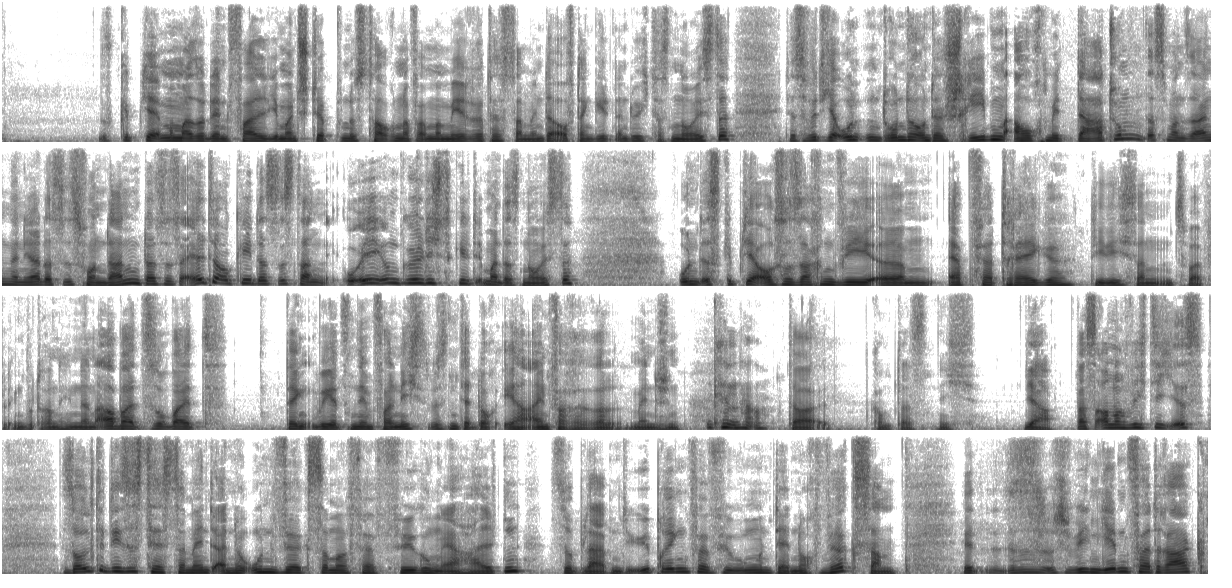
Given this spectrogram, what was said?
es gibt ja immer mal so den Fall, jemand stirbt und es tauchen auf einmal mehrere Testamente auf, dann gilt natürlich das Neueste. Das wird ja unten drunter unterschrieben, auch mit Datum, dass man sagen kann, ja, das ist von dann, das ist älter, okay, das ist dann eh ungültig, es gilt immer das Neueste. Und es gibt ja auch so Sachen wie ähm, Erbverträge, die dich dann im Zweifel irgendwo dran hindern. Aber soweit denken wir jetzt in dem Fall nicht. Wir sind ja doch eher einfachere Menschen. Genau. Da kommt das nicht. Ja, was auch noch wichtig ist, sollte dieses Testament eine unwirksame Verfügung erhalten, so bleiben die übrigen Verfügungen dennoch wirksam. Das ist wie in jedem Vertrag,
